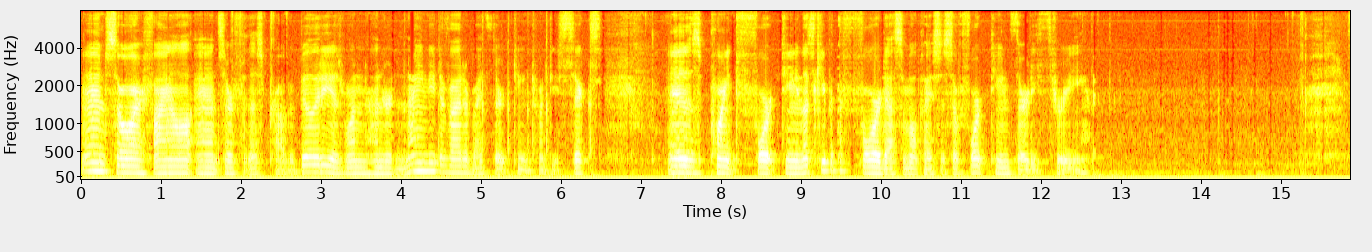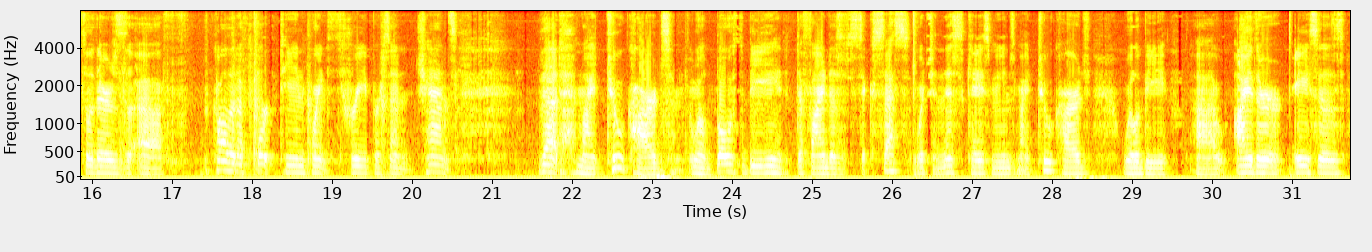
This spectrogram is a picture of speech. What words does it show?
and so our final answer for this probability is 190 divided by 1326 is 0.14. Let's keep it to four decimal places, so 1433. So there's a, call it a 14.3% chance that my two cards will both be defined as a success, which in this case means my two cards will be uh, either aces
